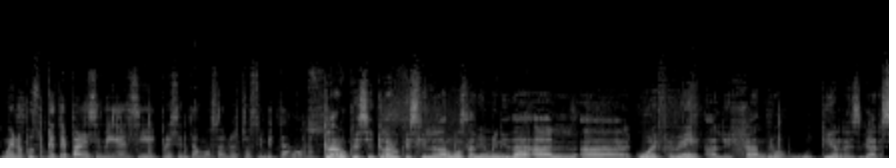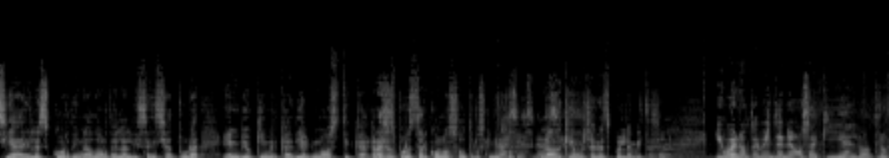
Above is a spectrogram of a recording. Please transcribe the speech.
Bueno, pues ¿qué te parece Miguel si presentamos a nuestros invitados? Claro que sí, claro que sí. Le damos la bienvenida al a QFB, Alejandro Gutiérrez García. Él es coordinador de la licenciatura en bioquímica diagnóstica. Gracias por estar con nosotros, químico. Gracias, No, aquí muchas gracias por la invitación. Y bueno, también tenemos aquí al otro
